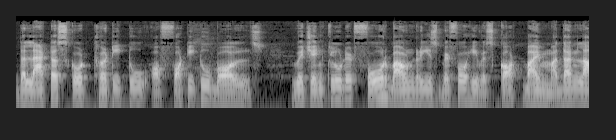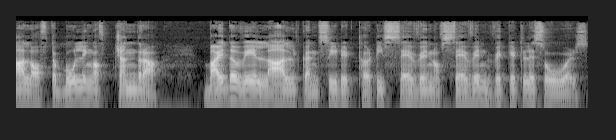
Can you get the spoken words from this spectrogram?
The latter scored 32 of 42 balls, which included four boundaries before he was caught by Madan Lal off the bowling of Chandra by the way, Lal conceded 37 of 7 wicketless overs,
